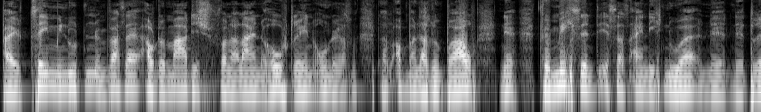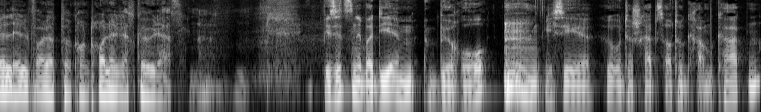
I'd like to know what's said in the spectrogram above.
bei zehn Minuten im Wasser automatisch von alleine hochdrehen, ohne dass, dass ob man das nur braucht. Ne? Für mich sind, ist das eigentlich nur eine, eine Drillhilfe oder zur Kontrolle des Köders. Ne? Wir sitzen ja bei dir im Büro. Ich sehe, du unterschreibst Autogrammkarten.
